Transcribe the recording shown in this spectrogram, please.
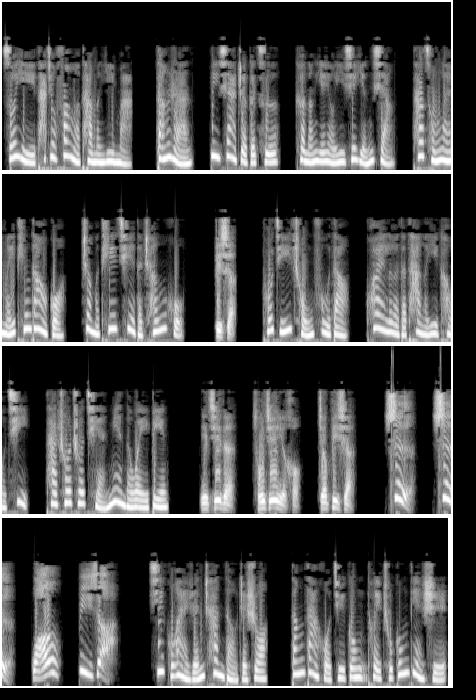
所以他就放了他们一马。当然，陛下这个词可能也有一些影响，他从来没听到过这么贴切的称呼。陛下。普吉重复道，快乐的叹了一口气。他戳戳前面的卫兵：“你记得从今以后叫陛下。”是。是王陛下。西古矮人颤抖着说：“当大伙鞠躬退出宫殿时，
